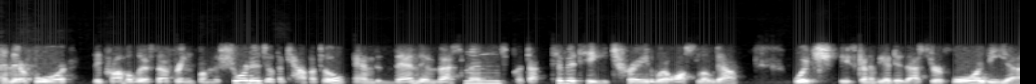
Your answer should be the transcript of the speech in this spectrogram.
and therefore they probably are suffering from the shortage of the capital, and then the investment, productivity, trade will all slow down, which is going to be a disaster for the uh,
